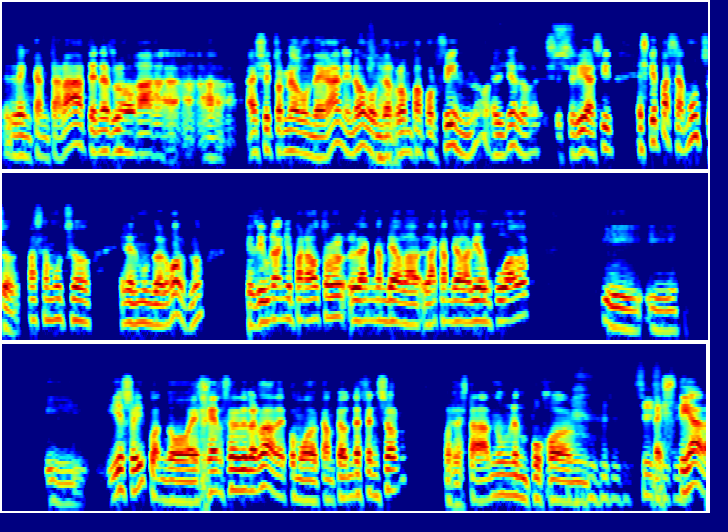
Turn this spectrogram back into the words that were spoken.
le encantará tenerlo a, a- a ese torneo donde gane, ¿no? Donde Claro. rompa por fin, ¿no? El hielo. Sería así. Es que pasa mucho, pasa mucho en el mundo del golf, ¿no? Que de un año para otro le han cambiado la, le ha cambiado la vida a un jugador y, y, y- y eso, y cuando ejerce de verdad como campeón defensor, pues le está dando un empujón Sí, sí, sí. bestial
